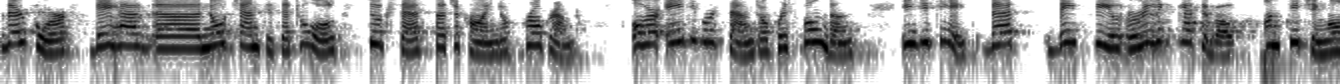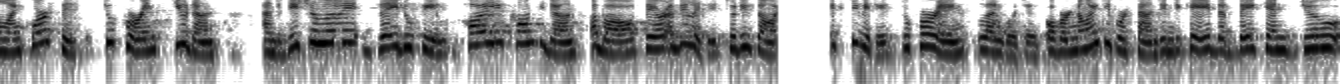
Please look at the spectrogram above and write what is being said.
Therefore, they have uh, no chances at all to access such a kind of program. Over 80% of respondents indicate that they feel really capable on teaching online courses to foreign students and additionally, they do feel highly confident about their ability to design activities to foreign languages. Over 90% indicate that they can do,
